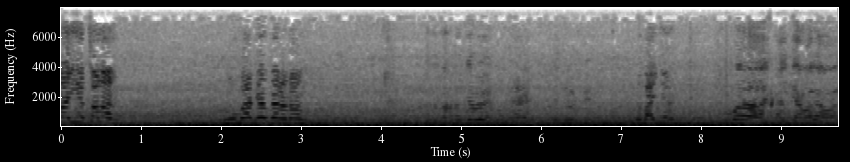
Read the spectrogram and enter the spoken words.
ভাই ইয়ে রুমা কেউ কেন তো যাবে হ্যাঁ। ভাই কালকে আমার আমার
